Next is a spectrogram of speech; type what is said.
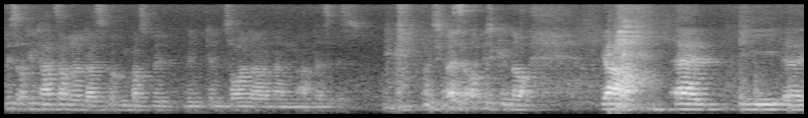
Bis auf die Tatsache, dass irgendwas mit, mit dem Zoll da dann anders ist. Ich weiß auch nicht genau. Ja, äh, die, äh,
